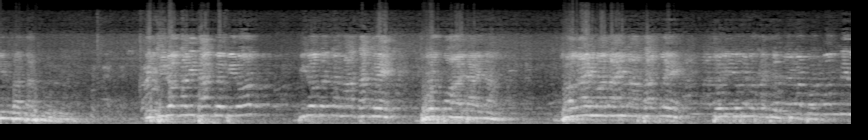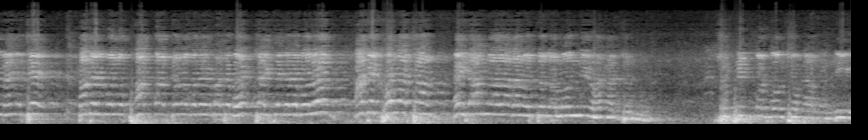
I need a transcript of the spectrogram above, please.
নিন্দা তার করবে চিরকালই থাকবে বিরোধ না থাকলে জোর পাওয়া যায় না। জগাই মাদাই না থাকলে চৈতন্যকে মন্দির ভেঙেছে, তাদের বলো জনগণের মাঝে ভোট চাইতে গেলে বলুন, আগে ক্ষমা চান, এই রান্না লাগানোর জন্য। জন্য। সুপ্রিম কোর্ট বলছে ওটা মন্দির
